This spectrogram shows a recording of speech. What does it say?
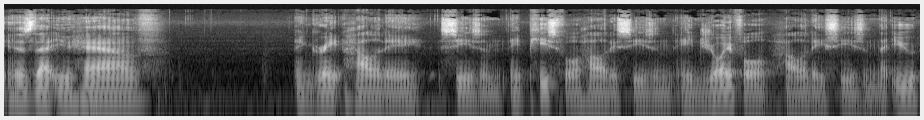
is that you have a great holiday season, a peaceful holiday season, a joyful holiday season, that you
